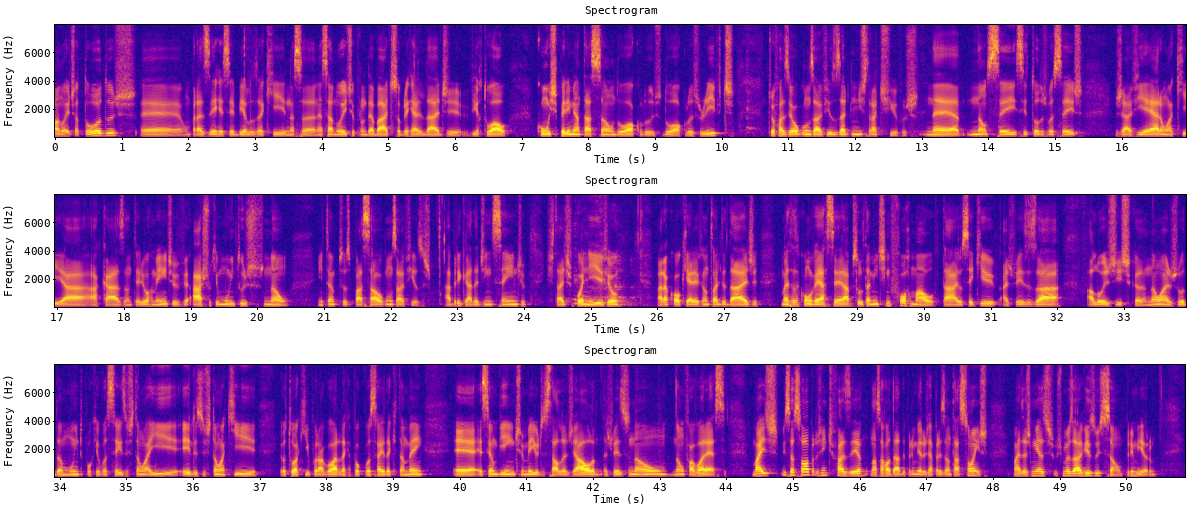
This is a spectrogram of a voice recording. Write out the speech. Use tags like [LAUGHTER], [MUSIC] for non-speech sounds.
Boa noite a todos. É um prazer recebê-los aqui nessa, nessa noite para um debate sobre realidade virtual com experimentação do óculos, do óculos Rift. Deixa eu fazer alguns avisos administrativos. Né? Não sei se todos vocês já vieram aqui à, à casa anteriormente, acho que muitos não. Então, eu preciso passar alguns avisos. A brigada de incêndio está disponível para qualquer eventualidade, mas essa conversa é absolutamente informal, tá? Eu sei que às vezes a a logística não ajuda muito porque vocês estão aí, eles estão aqui, eu estou aqui por agora, daqui a pouco vou sair daqui também. É, esse ambiente meio de sala de aula às vezes não não favorece. Mas isso é só para a gente fazer nossa rodada primeira de apresentações. Mas as minhas, os meus avisos são: primeiro,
